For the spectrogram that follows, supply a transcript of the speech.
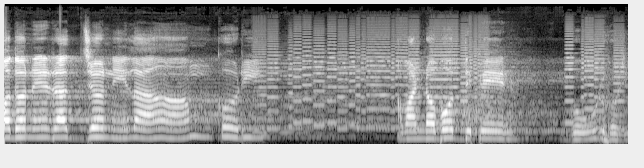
নীলমদনের রাজ্য নিলাম করি। আমার নবদ্বীপের গৌর হরি।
